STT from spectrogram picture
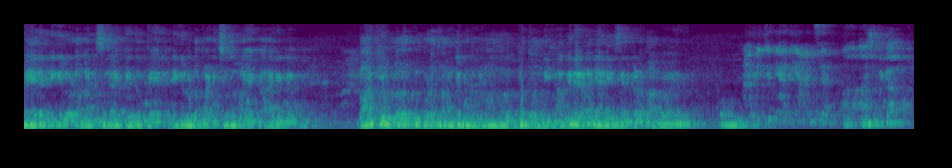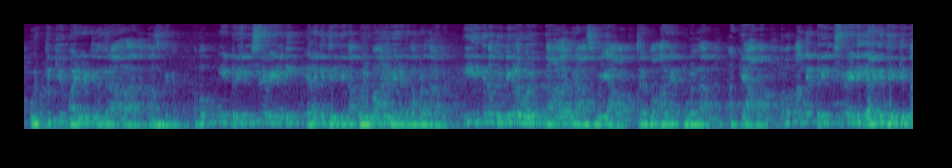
പേരന്റിങ്ങിലൂടെ മനസ്സിലാക്കിയതും പേരന്റിങ്ങിലൂടെ പഠിച്ചതുമായ കാര്യങ്ങൾ ബാക്കിയുള്ളവർക്കും കൂടെ പറഞ്ഞു കൊടുക്കണമെന്നും ഒക്കെ തോന്നി. അങ്ങനെയാണ് ഞാൻ ഈ സിനിമയുടെ ഭാഗമായത്. ഒറ്റയ്ക്ക് വഴിവെട്ടി വന്ന ഒരാളാണ് ആസിഫിക്ക അപ്പം ഈ ഡ്രീംസിന് വേണ്ടി ഇറങ്ങിത്തിരിക്കുന്ന ഒരുപാട് പേരുണ്ട് നമ്മുടെ നാട്ടിൽ ഈ ഇരിക്കുന്ന കുഞ്ഞുങ്ങൾ പോലും നാളെ ഒരു ആസ്മലി ആവാം. ചിലപ്പോൾ അതിനെ പോലുള്ള ഒക്കെ ആവാം. അപ്പം അങ്ങനെ ഡ്രീംസിന് വേണ്ടി ഇറങ്ങിത്തിരിക്കുന്ന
